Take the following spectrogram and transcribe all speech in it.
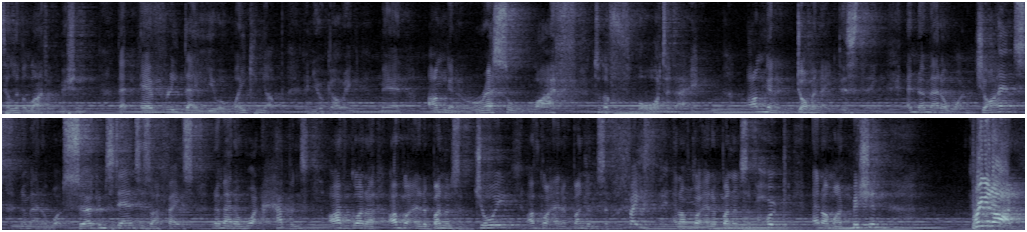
to live a life of mission that every day you are waking up and you're going, man, I'm going to wrestle life to the floor today. I'm going to dominate this thing. And no matter what giants, no matter what circumstances I face, no matter what happens, I've got, a, I've got an abundance of joy, I've got an abundance of faith, and I've got an abundance of hope, and I'm on mission. Bring it on!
